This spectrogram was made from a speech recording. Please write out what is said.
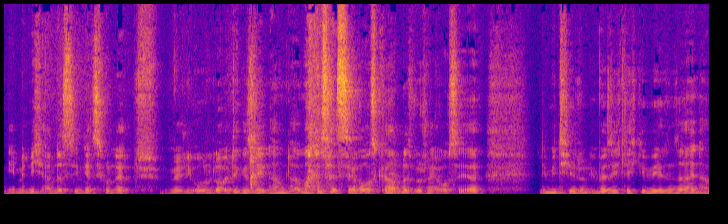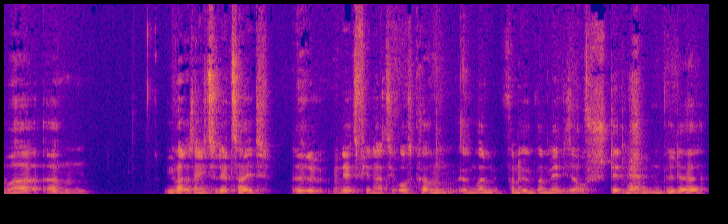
nehme nicht an, dass den jetzt 100 Millionen Leute gesehen haben damals, als der rauskam. Das wird wahrscheinlich auch sehr limitiert und übersichtlich gewesen sein, aber ähm, wie war das eigentlich zu der Zeit? Also, wenn der jetzt 84 rauskam, irgendwann, von irgendwann werden diese aufständischen Bilder,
